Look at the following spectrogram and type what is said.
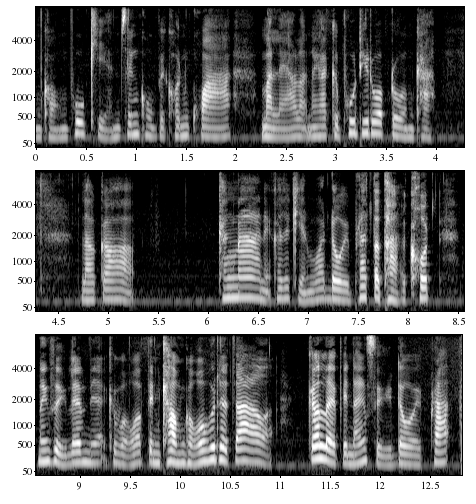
ำของผู้เขียน ซึ่งคงไปค้นคว้ามาแล้วล่ะนะคะ คือผู้ที่รวบรวมค่ะ แล้วก็ ข้างหน้าเนี่ยเขาจะเขียนว่าโดยพระตถาคต หนังสือเล่มนี้คือบอกว่าเป็นคำของพระพุทธเจ้าอะก็เลยเป็นหนังสือโดยพระต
